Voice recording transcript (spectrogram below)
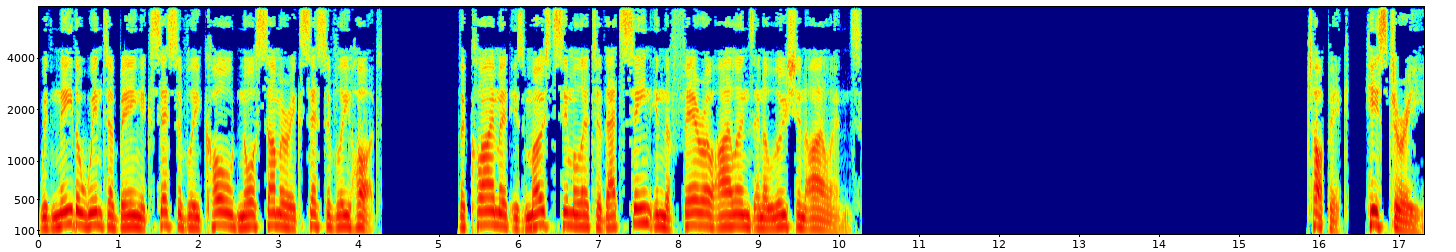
with neither winter being excessively cold nor summer excessively hot. The climate is most similar to that seen in the Faroe Islands and Aleutian Islands. History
